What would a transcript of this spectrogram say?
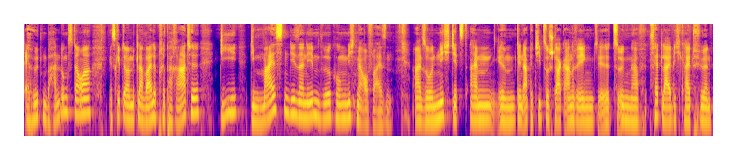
erhöhten Behandlungsdauer. Es gibt aber mittlerweile Präparate, die die meisten dieser Nebenwirkungen nicht mehr aufweisen. Also nicht jetzt einem ähm, den Appetit so stark anregen, äh, zu irgendeiner Fettleibigkeit führen,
